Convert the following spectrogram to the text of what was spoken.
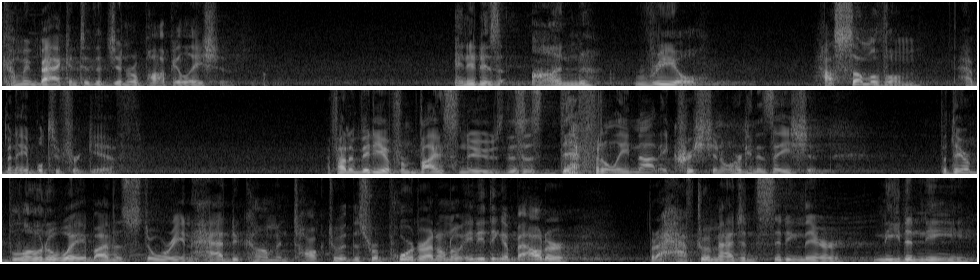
coming back into the general population. And it is unreal how some of them have been able to forgive. I found a video from Vice News. This is definitely not a Christian organization, but they are blown away by the story and had to come and talk to it. This reporter, I don't know anything about her, but I have to imagine sitting there knee to knee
